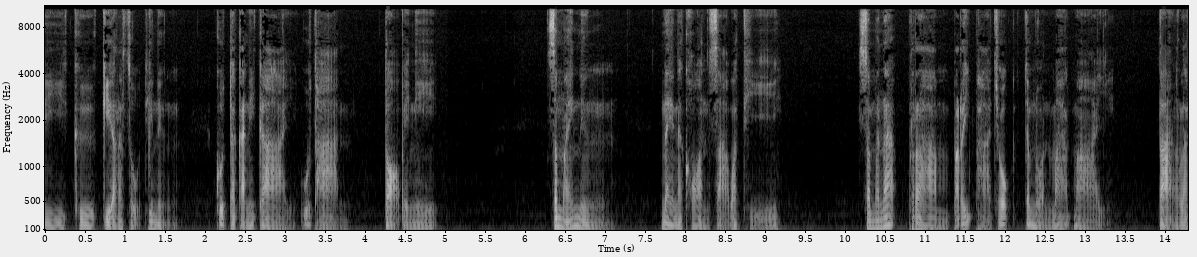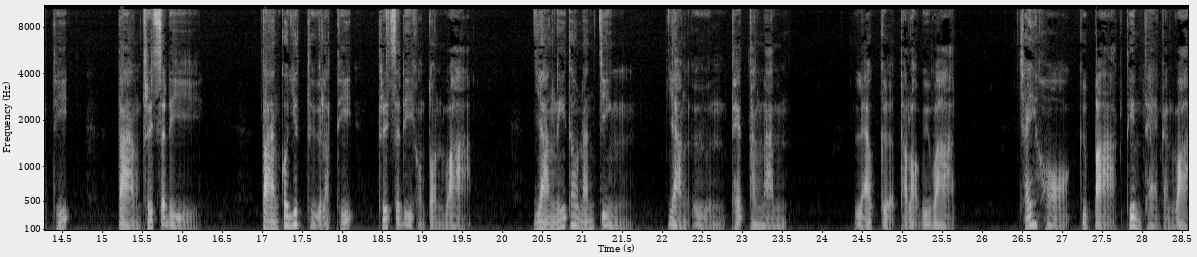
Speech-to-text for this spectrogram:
ลีคือเกียรสูตรที่หนึ่งกุตกนิกาย อุทาน ต่อไปนี้ สมัยหนึ่ง ในนครสาวัตถี สมณะพราหมณ์ปริภาชกจำนวนมากมาย ต่างลัทธิ ต่างทฤษฎี ต่างก็ยึดถือลัทธิทฤษฎีของตนว่า อย่างนี้เท่านั้นจริง อย่างอื่นเท็จทั้งนั้น แล้วเกิดทะเลาะวิวาท ใช้หอกคือปากทิ่มแทงกันว่า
